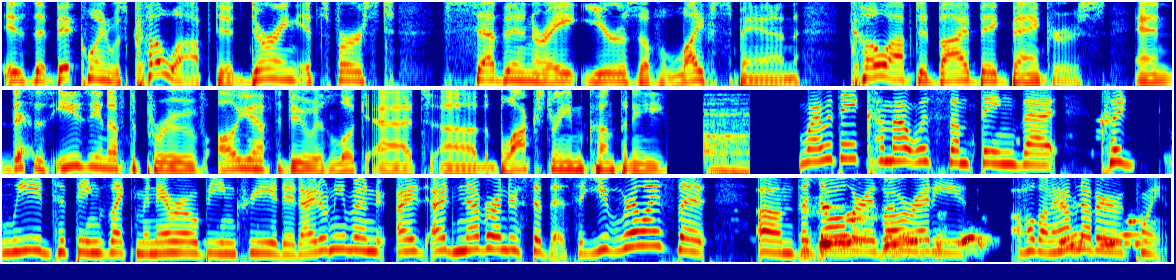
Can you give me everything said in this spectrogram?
is that Bitcoin was co-opted during its first seven or eight years of lifespan co-opted by big bankers and this is easy enough to prove all you have to do is look at uh, the blockstream company why would they come out with something that could lead to things like monero being created. I don't even i i'd never understood this. You realize that um, the dollar were, is already hold on i have another point.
